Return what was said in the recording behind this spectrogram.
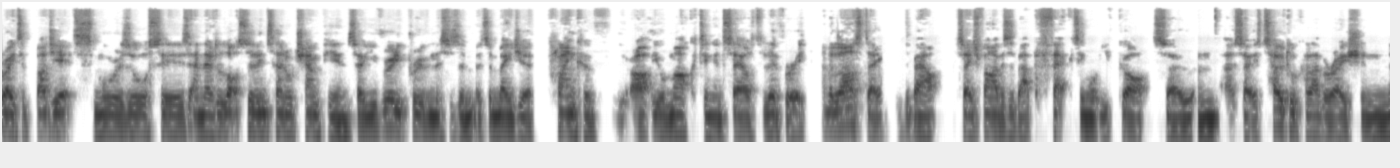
greater budgets, more resources, and there's lots of internal champions. So you've really proven this as a, as a major plank of your marketing and sales delivery. And the last stage is about stage five is about perfecting what you've got. So um, uh, so it's total collaboration,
